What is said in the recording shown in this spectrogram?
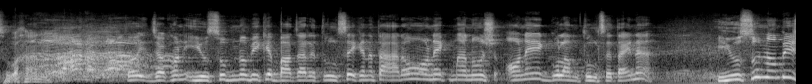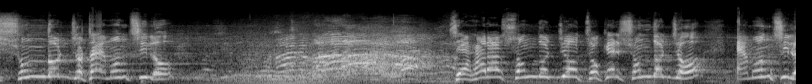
সুবাহান তো যখন ইউসুফ নবীকে বাজারে তুলছে, এখানে তো আরও অনেক মানুষ, অনেক গোলাম তুলছে, তাই না? ইউসুফ নবীর সৌন্দর্যটা এমন ছিল, চেহারার সৌন্দর্য, চোখের সৌন্দর্য এমন ছিল,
